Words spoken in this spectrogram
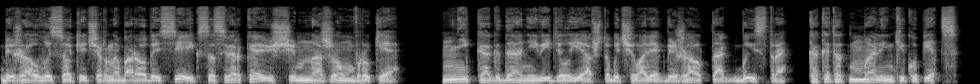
бежал высокий чернобородый сейк со сверкающим ножом в руке. Никогда не видел я, чтобы человек бежал так быстро, как этот маленький купец.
